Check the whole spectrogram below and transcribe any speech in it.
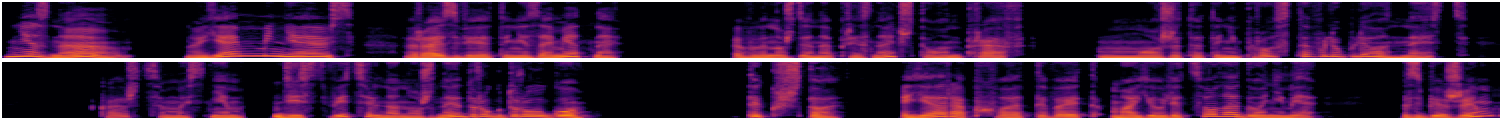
«Не знаю, но я меняюсь. Разве это незаметно?» Вынуждена признать, что он прав. Может, это не просто влюблённость. Кажется, мы с ним действительно нужны друг другу. «Так что?» Яр обхватывает моё лицо ладонями. «Сбежим?»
